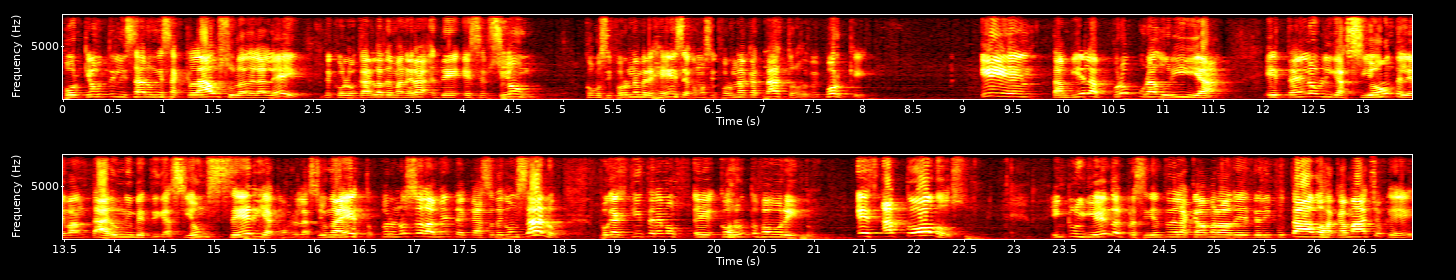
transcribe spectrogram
¿Por qué utilizaron esa cláusula de la ley de colocarla de manera de excepción? Como si fuera una emergencia, como si fuera una catástrofe. ¿Por qué? Y también la Procuraduría está en la obligación de levantar una investigación seria con relación a esto. Pero no solamente el caso de Gonzalo, porque aquí tenemos eh, corrupto favorito. Es a todos, incluyendo al presidente de la Cámara de, Diputados, a Camacho, que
